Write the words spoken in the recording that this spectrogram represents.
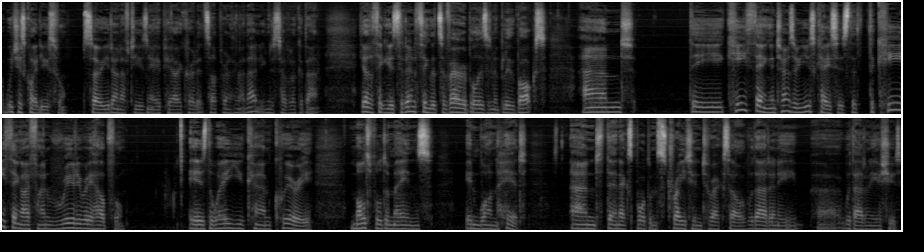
which is quite useful. So you don't have to use any API credits up or anything like that. You can just have a look at that. The other thing is that anything that's a variable is in a blue box. And the key thing in terms of use cases, the, the key thing I find really, really helpful is the way you can query multiple domains in one hit and then export them straight into Excel without any uh, without any issues.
